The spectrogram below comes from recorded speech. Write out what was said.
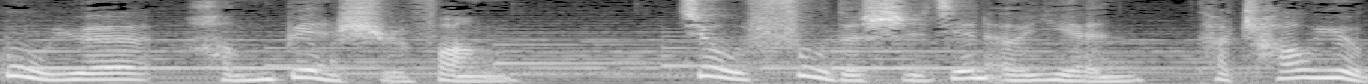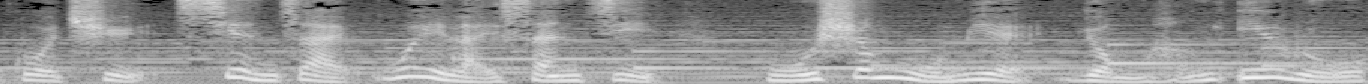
故曰横遍十方。就数的时间而言，它超越过去、现在、未来三际，无生无灭，永恒一如，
